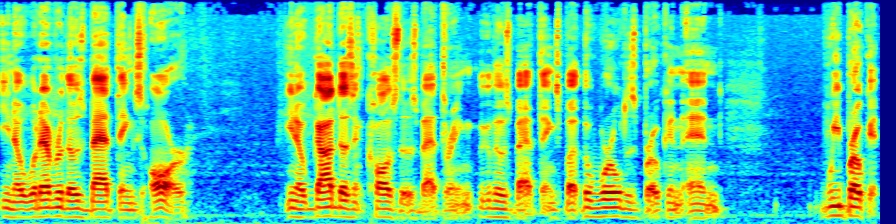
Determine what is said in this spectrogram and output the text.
you know whatever those bad things are, you know God doesn't cause those bad thing those bad things, but the world is broken and we broke it.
